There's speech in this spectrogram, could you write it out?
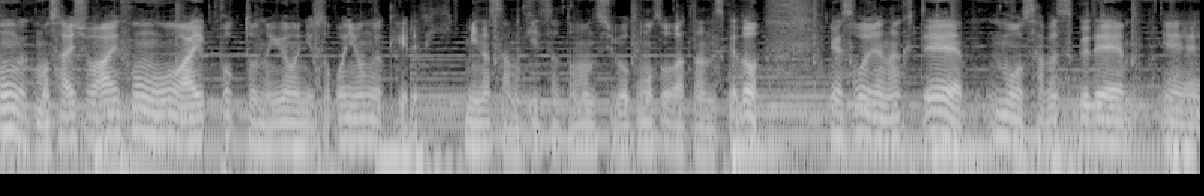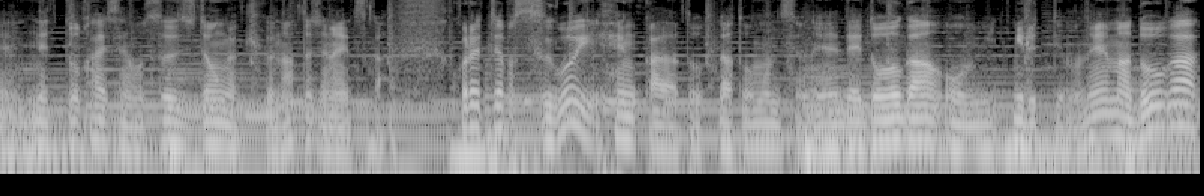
音楽も最初は iPhone を iPod のようにそこに音楽入れて皆さんも聴いてたと思うんですし、僕もそうだったんですけど、えー、そうじゃなくて、もうサブスクで、えー、ネット回線を通じて音楽聴くようになったじゃないですか。これってやっぱすごい変化だとだと思うんですよね。で、動画を見るっていうのね。まあ動画、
